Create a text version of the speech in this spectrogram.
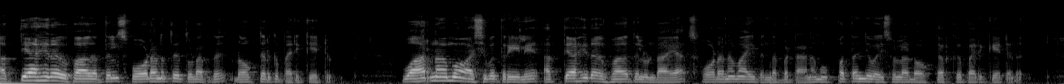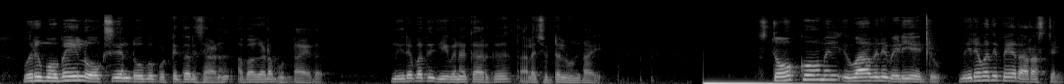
അത്യാഹിത വിഭാഗത്തിൽ സ്ഫോടനത്തെ തുടർന്ന് ഡോക്ടർക്ക് പരിക്കേറ്റു. വാർണാമോ ആശുപത്രിയിലെ അത്യാഹിത വിഭാഗത്തിലുണ്ടായ സ്ഫോടനവുമായി ബന്ധപ്പെട്ടാണ് മുപ്പത്തഞ്ച് വയസ്സുള്ള ഡോക്ടർക്ക് പരിക്കേറ്റത്. ഒരു മൊബൈൽ ഓക്സിജൻ ട്യൂബ് പൊട്ടിത്തെറിച്ചാണ് അപകടമുണ്ടായത്. നിരവധി ജീവനക്കാർക്ക് തലചുറ്റലുണ്ടായി. സ്റ്റോക്ക്ഹോമിൽ യുവാവിന് വെടിയേറ്റു. നിരവധി പേർ അറസ്റ്റിൽ.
